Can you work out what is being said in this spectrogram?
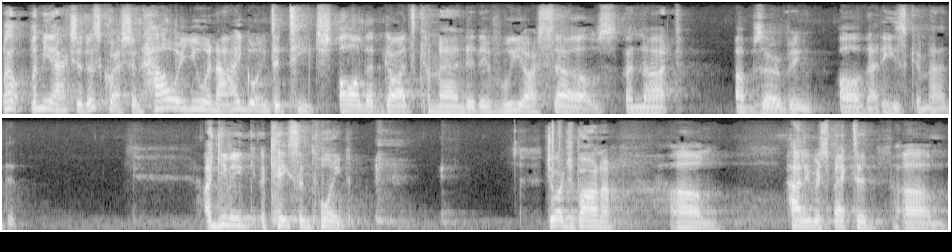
well, let me ask you this question. How are you and I going to teach all that God's commanded if we ourselves are not observing all that He's commanded? I'll give you a case in point. George Barna, um, highly respected, um,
